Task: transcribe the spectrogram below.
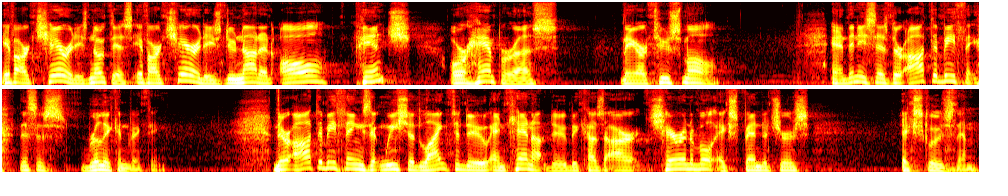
if our charities, note this, if our charities do not at all pinch or hamper us, they are too small. And then he says, There ought to be things, this is really convicting. There ought to be things that we should like to do and cannot do because our charitable expenditures excludes them.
